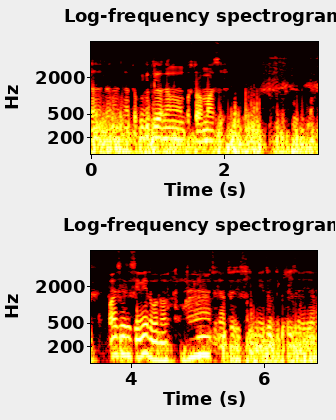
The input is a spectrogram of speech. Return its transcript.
Ada tapi itu yang pertama sih. Masih di sini teman-teman. Ah, ternyata di sini rezeki saya.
